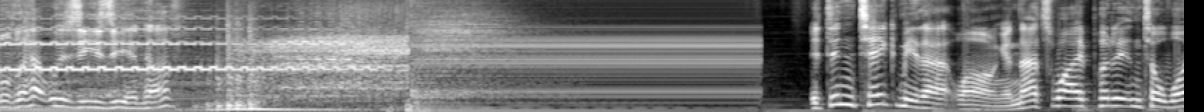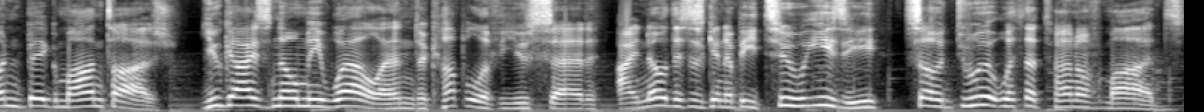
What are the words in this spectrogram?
Well, that was easy enough. It didn't take me that long, and that's why I put it into one big montage. You guys know me well, and a couple of you said, I know this is gonna be too easy, so do it with a ton of mods.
